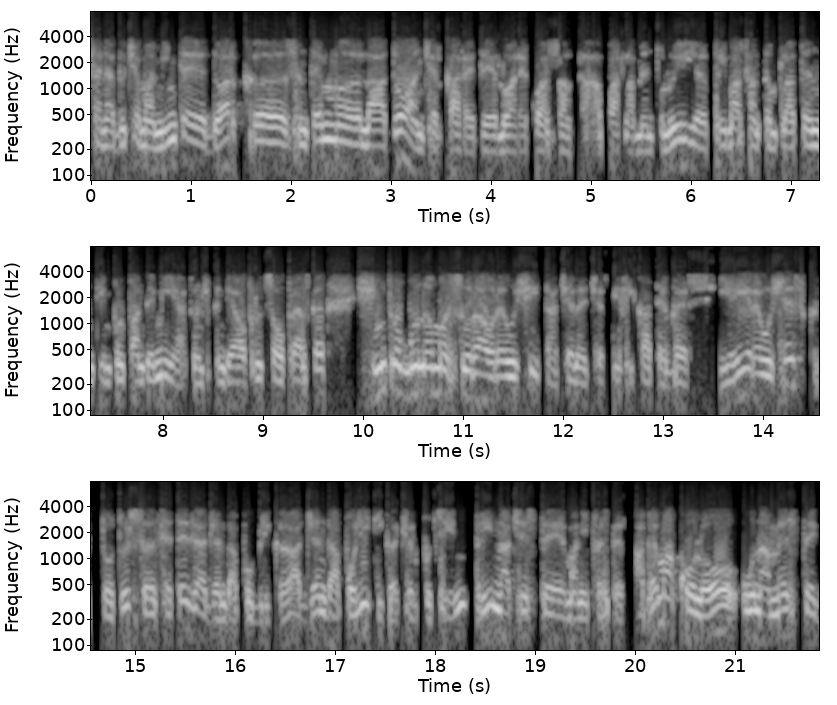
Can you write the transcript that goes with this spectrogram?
să ne aducem aminte doar că suntem uh, la a doua încercare de luare cu asalt a Parlamentului. Uh, prima s-a întâmplat în timpul pandemiei, atunci când ei au vrut să oprească și într-o bună măsură au reușit acele certificate verzi. Ei reușesc totuși să seteze agenda publică, agenda politică cel puțin, prin aceste manifestări. Avem acolo un amestec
